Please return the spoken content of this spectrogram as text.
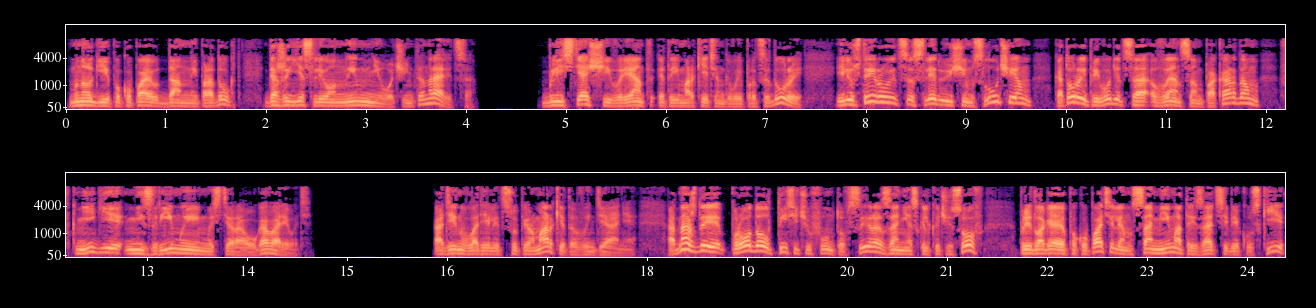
Многие покупают данный продукт, даже если он им не очень-то нравится. Блестящий вариант этой маркетинговой процедуры иллюстрируется следующим случаем, который приводится Венсом Покардом в книге «Незримые мастера уговаривать». Один владелец супермаркета в Индиане однажды продал тысячу фунтов сыра за несколько часов, предлагая покупателям самим отрезать себе куски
